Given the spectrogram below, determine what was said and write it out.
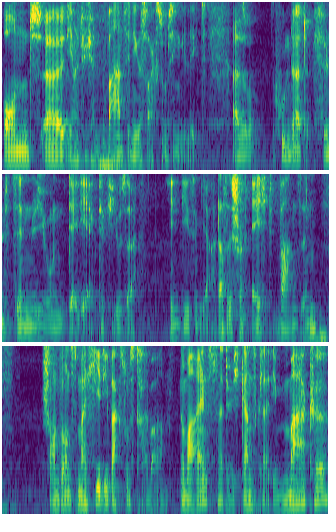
und äh, die haben natürlich ein wahnsinniges Wachstum hingelegt. Also 115 Millionen Daily Active User in diesem Jahr. Das ist schon echt Wahnsinn. Schauen wir uns mal hier die Wachstumstreiber an. Nummer eins ist natürlich ganz klar die Marke,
